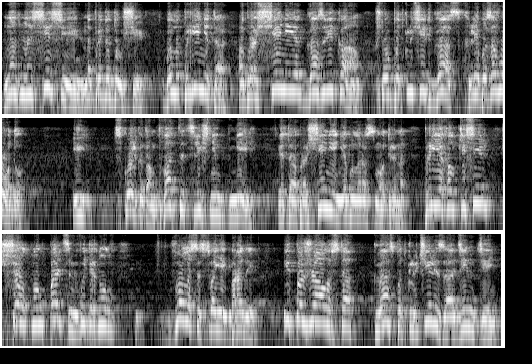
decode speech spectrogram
на, на сессии, на предыдущей, было принято обращение к газовикам, чтобы подключить газ к хлебозаводу. И сколько там, 20 с лишним дней это обращение не было рассмотрено. Приехал Кисель, щелкнул пальцами, выдернул волосы своей бороды. И, пожалуйста, газ подключили за один день.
